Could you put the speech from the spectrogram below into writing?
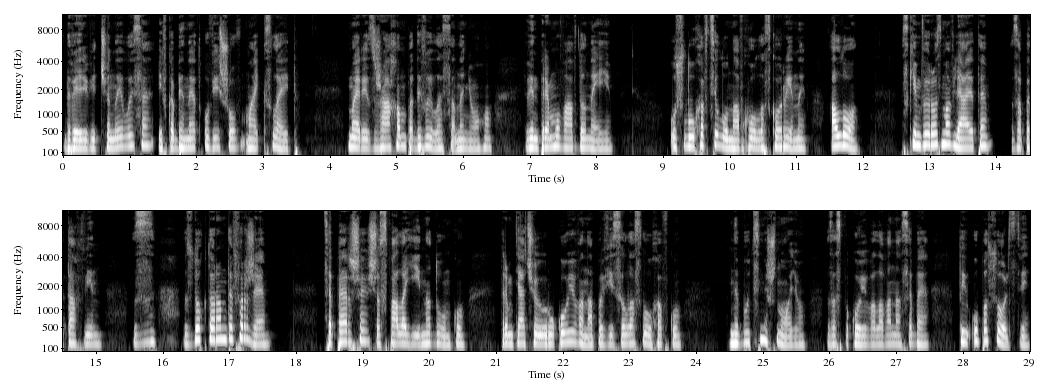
Двері відчинилися, і в кабінет увійшов Майк Слейт. Мері з жахом подивилася на нього. Він прямував до неї. У слухавці лунав голос Корини. Алло, з ким ви розмовляєте? запитав він. З з доктором Дефорже. Це перше, що спала їй на думку. Тремтячою рукою вона повісила слухавку. Не будь смішною, заспокоювала вона себе. Ти у посольстві.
